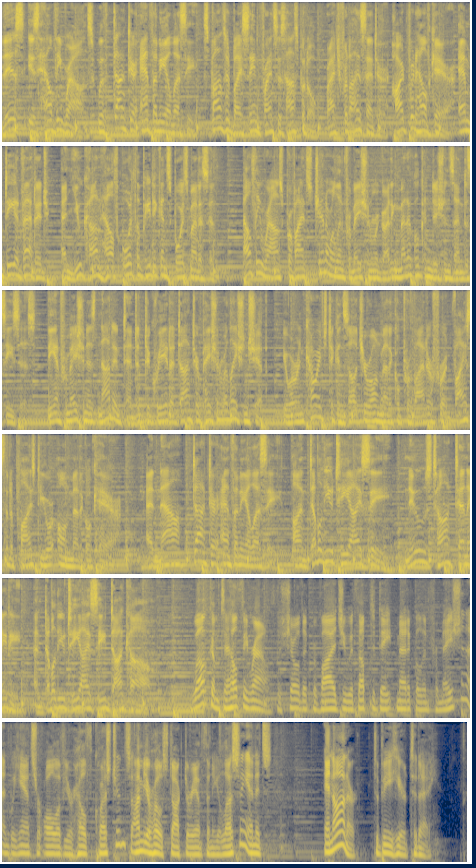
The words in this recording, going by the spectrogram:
This is Healthy Rounds with Dr. Anthony Alessi, sponsored by St. Francis Hospital, Ratchford Eye Center, Hartford Healthcare, MD Advantage, and UConn Health Orthopedic and Sports Medicine. Healthy Rounds provides general information regarding medical conditions and diseases. The information is not intended to create a doctor patient relationship. You are encouraged to consult your own medical provider for advice that applies to your own medical care. And now, Dr. Anthony Alessi on WTIC, News Talk 1080, and WTIC.com. Welcome to Healthy Rounds, the show that provides you with up to date medical information and we answer all of your health questions. I'm your host, Dr. Anthony Alessi, and it's an honor to be here today.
